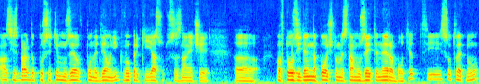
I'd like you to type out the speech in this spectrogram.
аз избрах да посетя музея в понеделник, въпреки ясното съзнание, че а, в този ден на повечето места музеите не работят и съответно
